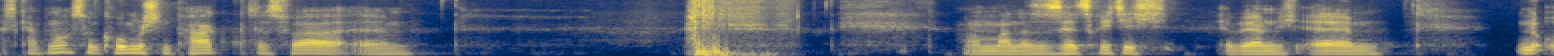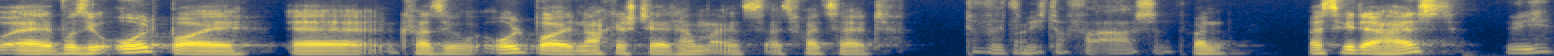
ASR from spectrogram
es gab noch so einen komischen Park, das war, ähm, oh Mann, das ist jetzt richtig erbärmlich, ähm, äh, wo sie Oldboy, äh, quasi Oldboy nachgestellt haben als, als Freizeit. Du willst mich doch verarschen. Wann- Weißt du, wie der heißt? Wie?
